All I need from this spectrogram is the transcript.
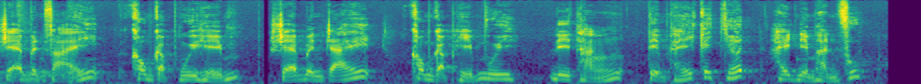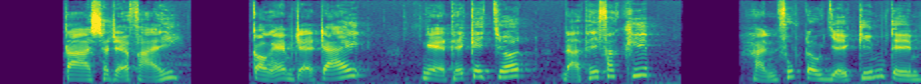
Rẽ bên phải, không gặp nguy hiểm. Rẽ bên trái, không gặp hiểm nguy. Đi thẳng, tìm thấy cái chết hay niềm hạnh phúc. Ta sẽ rẽ phải. Còn em rẽ trái, nghe thấy cái chết, đã thấy phát khiếp. Hạnh phúc đâu dễ kiếm tìm,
